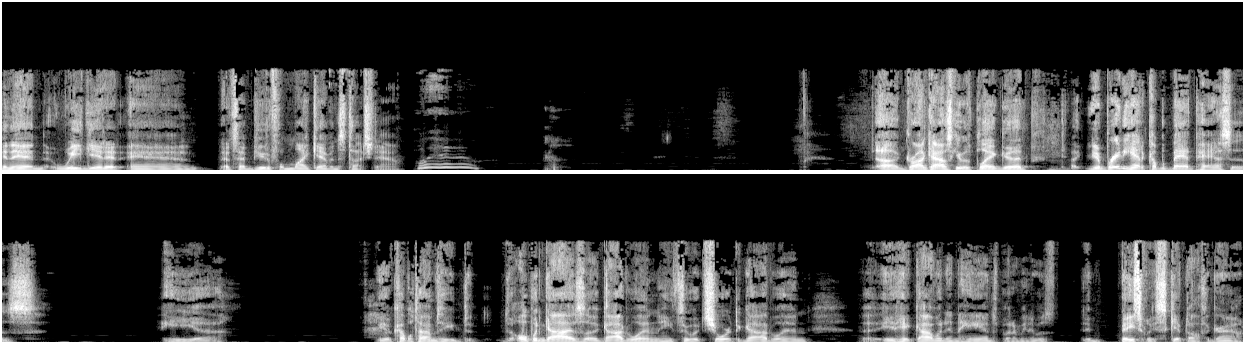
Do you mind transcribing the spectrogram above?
And then we get it, and that's that beautiful Mike Evans touchdown. Woo! Uh, Gronkowski was playing good. Uh, You know, Brady had a couple bad passes. He, uh, you know, a couple times he open guys. Uh, Godwin, he threw it short to Godwin. Uh, it hit Godwin in the hands, but I mean, it was it basically skipped off the ground.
